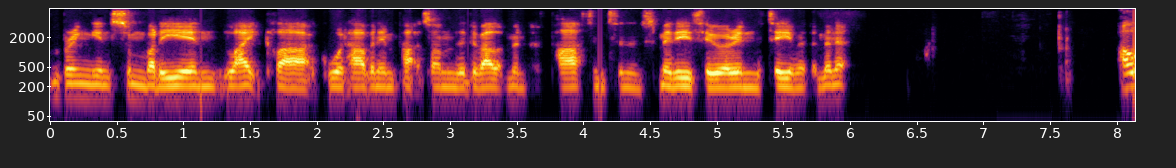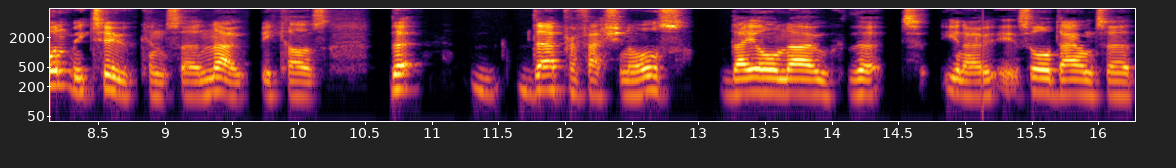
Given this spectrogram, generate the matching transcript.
bringing somebody in like Clark would have an impact on the development of Partington and Smithies, who are in the team at the minute? I wouldn't be too concerned, no, because that they're professionals. They all know that you know it's all down to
